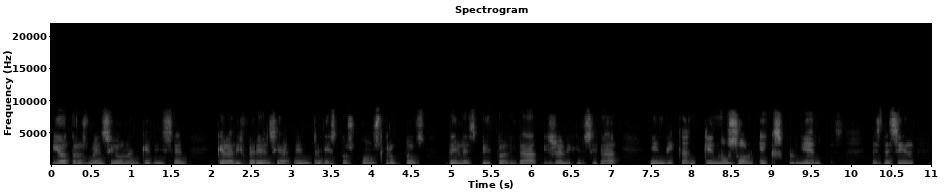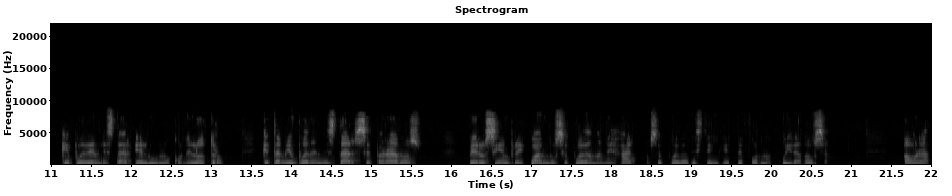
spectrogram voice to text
y otros mencionan que dicen que la diferencia entre estos constructos de la espiritualidad y religiosidad indican que no son excluyentes, es decir, que pueden estar el uno con el otro, que también pueden estar separados, pero siempre y cuando se pueda manejar o se pueda distinguir de forma cuidadosa. Ahora,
